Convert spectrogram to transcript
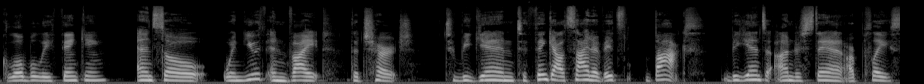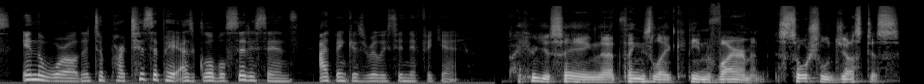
globally thinking. And so when youth invite the church to begin to think outside of its box, begin to understand our place in the world and to participate as global citizens, I think is really significant. I hear you saying that things like the environment, social justice,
